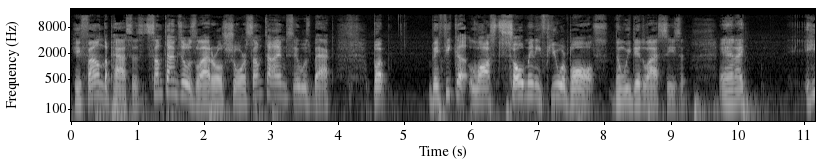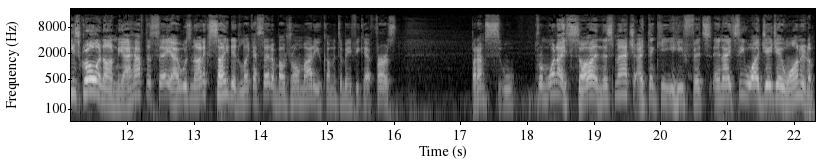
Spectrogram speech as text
He found the passes. Sometimes it was lateral, sure. Sometimes it was back. But Benfica lost so many fewer balls than we did last season. And I he's growing on me. I have to say, I was not excited, like I said, about João Mario coming to Benfica at first. But I'm from what I saw in this match, I think he, he fits, and I see why JJ wanted him.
